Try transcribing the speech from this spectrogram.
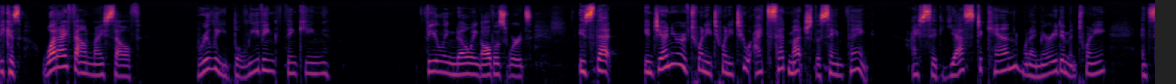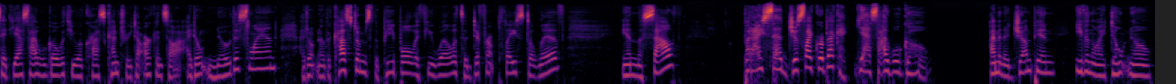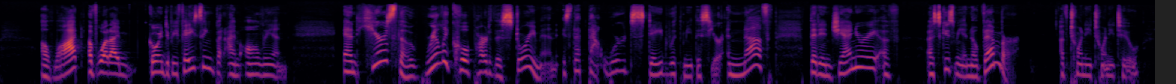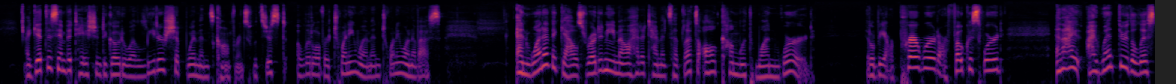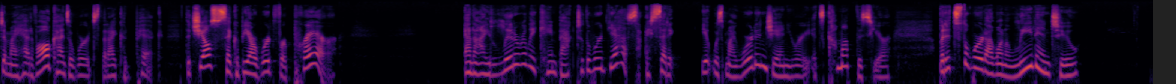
because what I found myself really believing, thinking, feeling, knowing, all those words is that in January of 2022, I'd said much the same thing. I said yes to Ken when I married him in 20 and said, Yes, I will go with you across country to Arkansas. I don't know this land. I don't know the customs, the people, if you will. It's a different place to live in the South. But I said, just like Rebecca, yes, I will go. I'm going to jump in, even though I don't know a lot of what I'm going to be facing, but I'm all in. And here's the really cool part of this story, man, is that that word stayed with me this year enough that in January of, excuse me, in November of 2022, I get this invitation to go to a leadership women's conference with just a little over 20 women, 21 of us. And one of the gals wrote an email ahead of time and said, let's all come with one word. It'll be our prayer word, our focus word. And I, I went through the list in my head of all kinds of words that I could pick that she also said could be our word for prayer. And I literally came back to the word yes. I said it, it was my word in January. It's come up this year, but it's the word I want to lean into.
